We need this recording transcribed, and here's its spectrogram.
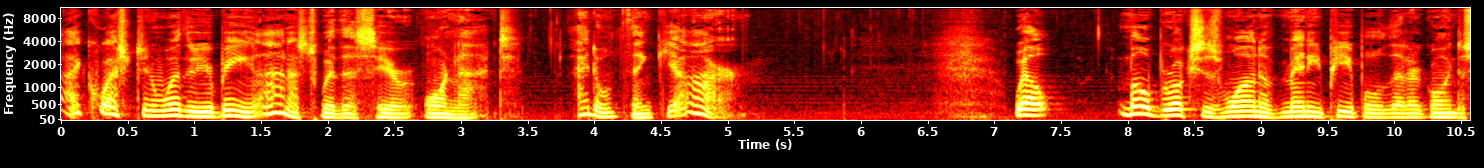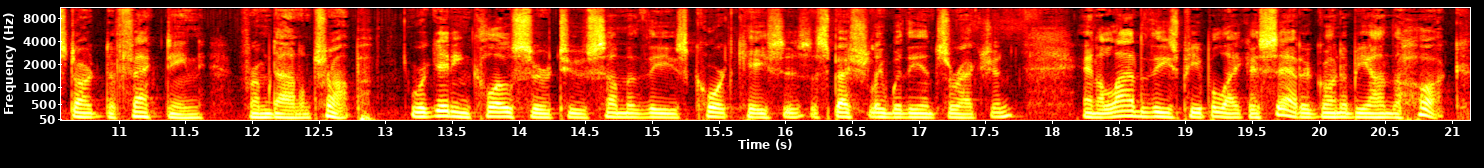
I question whether you're being honest with us here or not. I don't think you are. Well, Mo Brooks is one of many people that are going to start defecting from Donald Trump. We're getting closer to some of these court cases, especially with the insurrection, and a lot of these people, like I said, are going to be on the hook.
